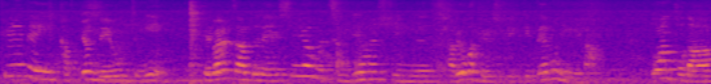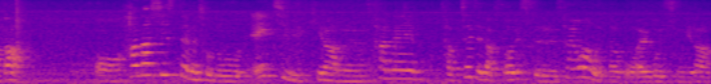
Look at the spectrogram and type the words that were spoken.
Q&A 답변 내용 등이 개발자들의 실력을 증빙할 수 있는 자료가 될 수 있기 때문입니다. 또한 더 나아가 어, 하나 시스템에서도 HWiki라는 사내 자체 제작 서비스를 사용하고 있다고 알고 있습니다.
